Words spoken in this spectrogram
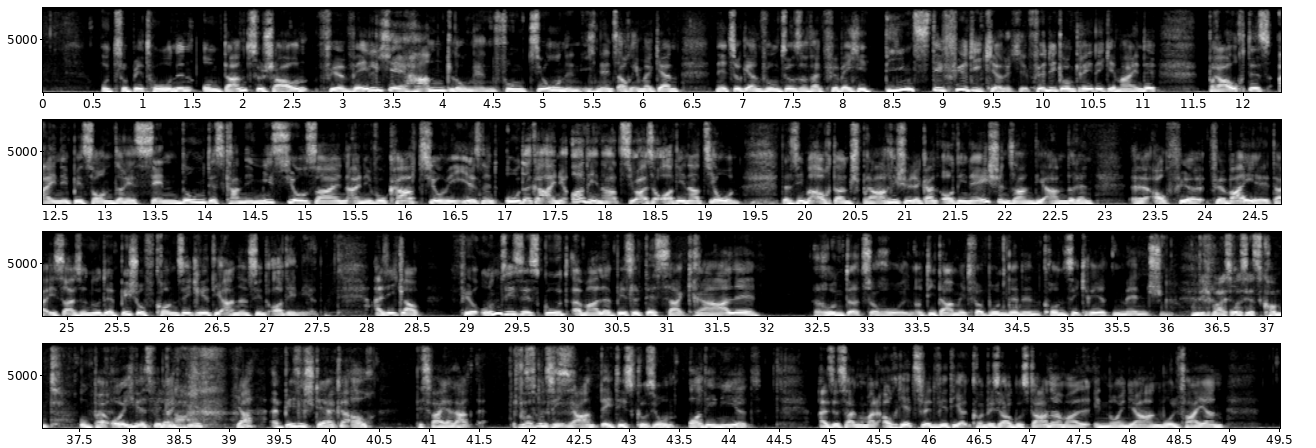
und zu betonen, um dann zu schauen, für welche Handlungen, Funktionen, ich nenne es auch immer gern, nicht so gern Funktionen, sondern für welche Dienste für die Kirche, für die konkrete Gemeinde, braucht es eine besondere Sendung. Das kann eine Missio sein, eine Vocatio, wie ihr es nennt, oder gar eine Ordinatio, also Ordination. Da sind wir auch dann sprachlich wieder ganz Ordination, sagen die anderen, äh, auch für, für Weihe. Da ist also nur der Bischof konsekriert, die anderen sind ordiniert. Also ich glaube, für uns ist es gut, einmal ein bisschen das Sakrale runterzuholen und die damit verbundenen konsekrierten Menschen. Und ich weiß, was jetzt kommt. Und bei euch wäre es vielleicht genau. gut, ja, ein bisschen stärker auch, das war ja lang, vor zehn Jahren die Diskussion, ordiniert. Also sagen wir mal, auch jetzt, wenn wir die Konfession Augustana mal in neun Jahren wohl feiern,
